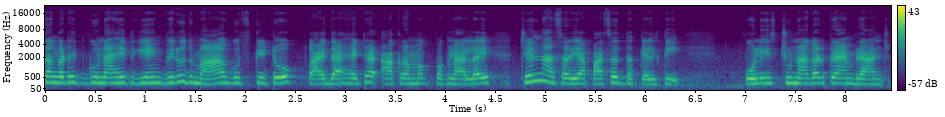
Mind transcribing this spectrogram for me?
સંગઠિત ગુનાહિત ગેંગ વિરુદ્ધમાં ગુસ્કીટોક કાયદા હેઠળ આક્રમક પગલાં લઈ જેલના સળિયા પાછળ ધકેલતી. Police Junagadh crime branch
